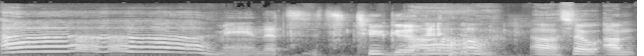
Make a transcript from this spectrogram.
Ah, man, that's it's too good. Oh, oh so um,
